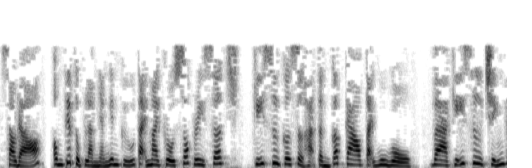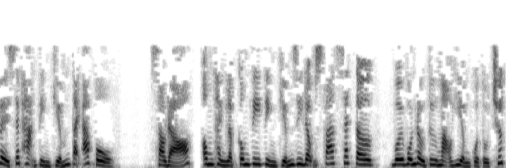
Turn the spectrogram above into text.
Sau đó, ông tiếp tục làm nhà nghiên cứu tại Microsoft Research, kỹ sư cơ sở hạ tầng cấp cao tại Google, và kỹ sư chính về xếp hạng tìm kiếm tại Apple. Sau đó, ông thành lập công ty tìm kiếm di động Start Sector, với vốn đầu tư mạo hiểm của tổ chức,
